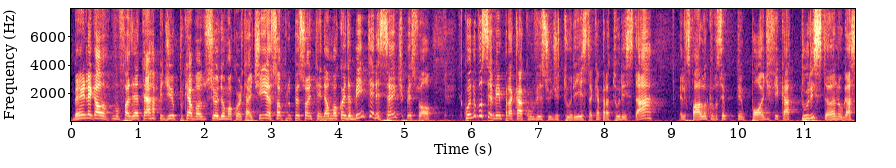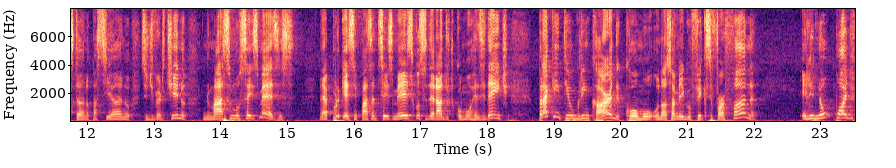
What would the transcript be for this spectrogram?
Bem legal, vou fazer até rapidinho, porque a voz do senhor deu uma cortadinha, só para o pessoal entender uma coisa bem interessante, pessoal. Quando você vem para cá com visto de turista, que é para turistar, eles falam que você pode ficar turistando, gastando, passeando, se divertindo, no máximo seis meses. Né? Porque se passa de seis meses, considerado como residente, para quem tem o green card, como o nosso amigo Fix for Fun, ele não pode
